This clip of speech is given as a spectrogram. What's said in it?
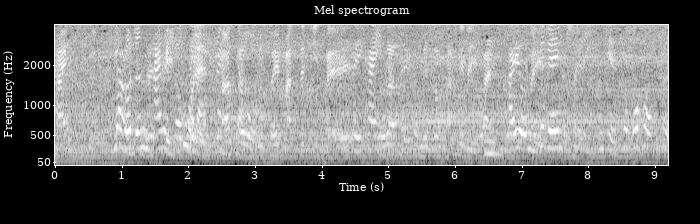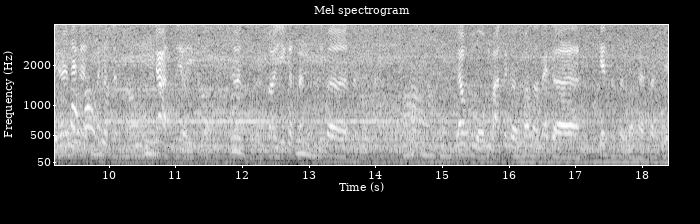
台，到时候整体开的时候过来到时候我们可以把这几台可以开一除了那个没做产品的以外，还有你这边是已经检测过后会因为有那个这个报告的。整容架只有一个，这只能装一个整一个整容台。要不我们把这个放到那个电子枕头台上去，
